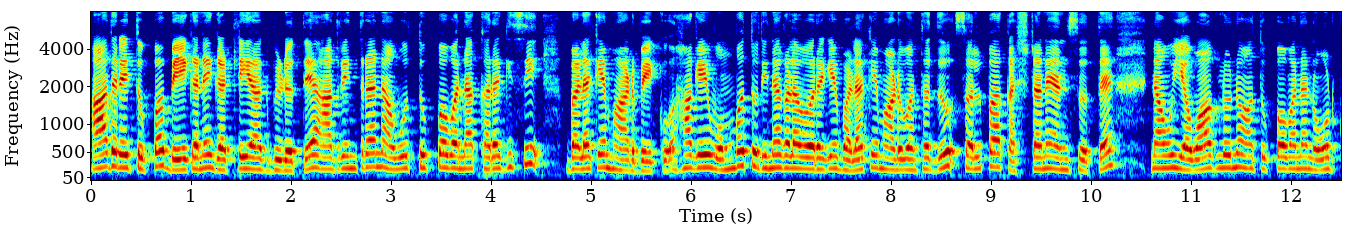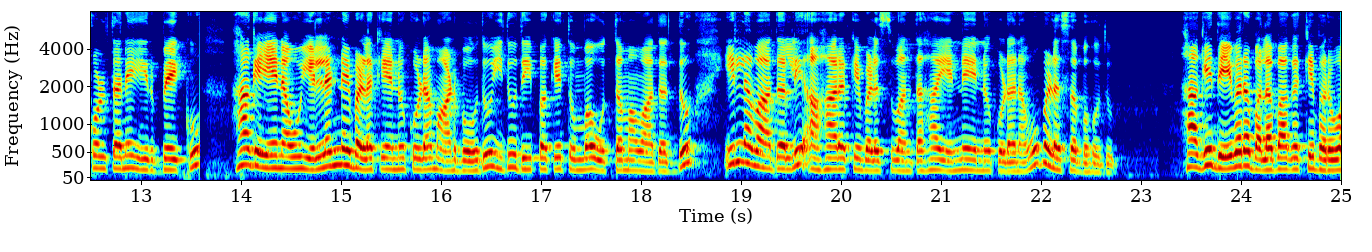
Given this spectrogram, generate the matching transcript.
ಆದರೆ ತುಪ್ಪ ಬೇಗನೆ ಗಟ್ಟಿಯಾಗಿಬಿಡುತ್ತೆ. ಆದ್ರಿಂದ ನಾವು ತುಪ್ಪವನ್ನು ಕರಗಿಸಿ ಬಳಕೆ ಮಾಡಬೇಕು. ಹಾಗೆ ಒಂಬತ್ತು ದಿನಗಳವರೆಗೆ ಬಳಕೆ ಮಾಡುವಂಥದ್ದು ಸ್ವಲ್ಪ ಕಷ್ಟನೇ ಅನಿಸುತ್ತೆ. ನಾವು ಯಾವಾಗಲೂ ಆ ತುಪ್ಪವನ್ನು ನೋಡ್ಕೊಳ್ತಾನೆ ಇರಬೇಕು. ಹಾಗೆಯೇ ನಾವು ಎಳ್ಳೆಣ್ಣೆ ಬಳಕೆಯನ್ನು ಕೂಡ ಮಾಡಬಹುದು. ಇದು ದೀಪಕ್ಕೆ ತುಂಬ ಉತ್ತಮವಾದದ್ದು. ಇಲ್ಲವಾದಲ್ಲಿ ಆಹಾರಕ್ಕೆ ಬಳಸುವಂತಹ ಎಣ್ಣೆಯನ್ನು ಕೂಡ ನಾವು ಬಳಸಬಹುದು. ಹಾಗೆ ದೇವರ ಬಲಭಾಗಕ್ಕೆ ಬರುವ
